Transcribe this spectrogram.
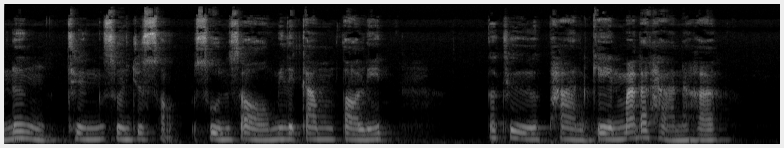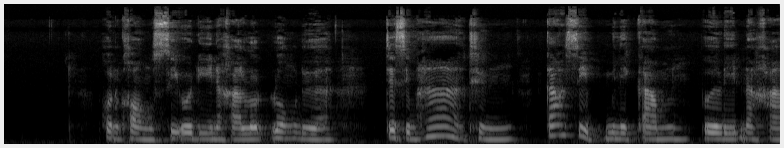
0.01 ถึง 0.02 มิลลิกรัมต่อลิตร ก็คือผ่านเกณฑ์มาตรฐานนะคะ ผลของ COD นะคะ ลดลงเหลือ 75 ถึง 90 มิลลิกรัมเปอร์ลิตรนะคะ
